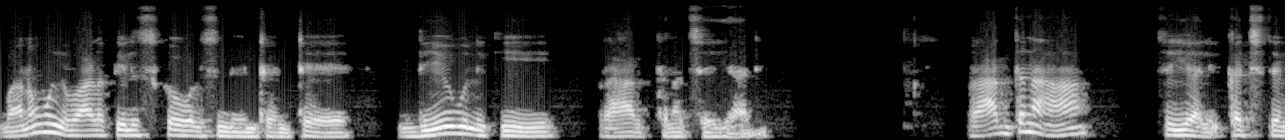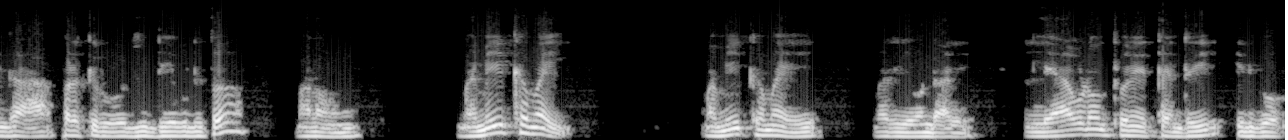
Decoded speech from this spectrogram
మనము ఇవాళ తెలుసుకోవాల్సింది ఏంటంటే దేవునికి ప్రార్థన చేయాలి. ప్రార్థన చేయాలి. ఖచ్చితంగా ప్రతిరోజు దేవునితో మనం మమేకమై మమేకమై మరి ఉండాలి. లేవడంతోనే తండ్రి ఇదిగో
